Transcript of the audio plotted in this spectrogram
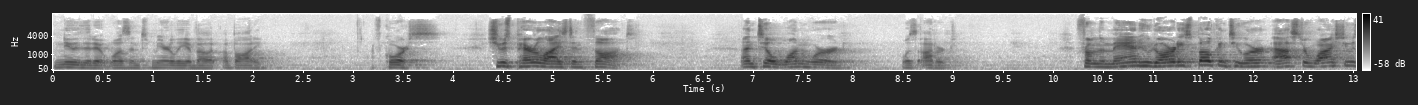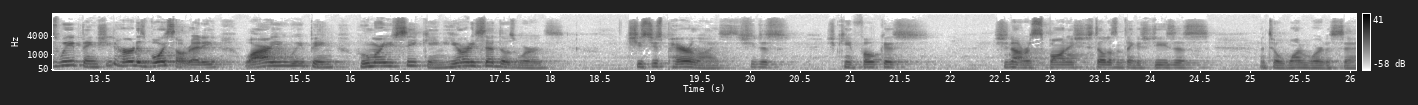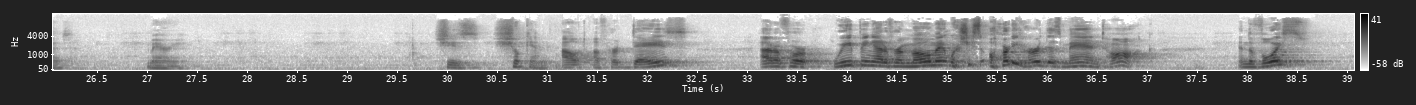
knew that it wasn't merely about a body. Of course, she was paralyzed in thought until one word was uttered. From the man who'd already spoken to her, asked her why she was weeping. She'd heard his voice already. Why are you weeping? Whom are you seeking? He already said those words. She's just paralyzed. She just she can't focus. She's not responding. She still doesn't think it's Jesus until one word is said Mary. She's shooken out of her daze, out of her weeping, out of her moment where she's already heard this man talk. And the voice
